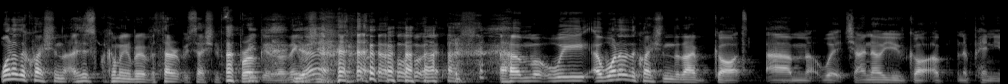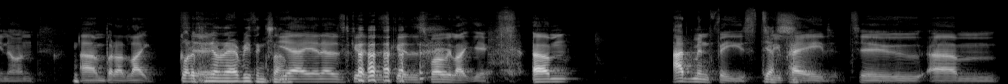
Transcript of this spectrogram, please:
One other question, this is becoming a bit of a therapy session for brokers, I think. Yeah. um, we uh, one other question that I've got, um, which I know you've got a, an opinion on, um, but I'd like Got an opinion on everything, Saam. Yeah, yeah, no, it's good. It's good. That's why we like you. Um, admin fees to Yes. be paid to um,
